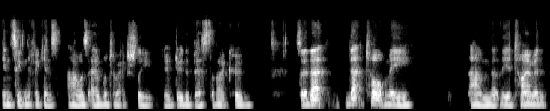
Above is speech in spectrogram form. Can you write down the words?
insignificance. I was able to actually you know, do the best that i could so that that taught me um, that the atonement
